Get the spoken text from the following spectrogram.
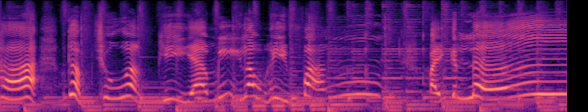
ค่ะ กับช่วงพี่แยมี่เล่าให้ฟัง ไปกันเลย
